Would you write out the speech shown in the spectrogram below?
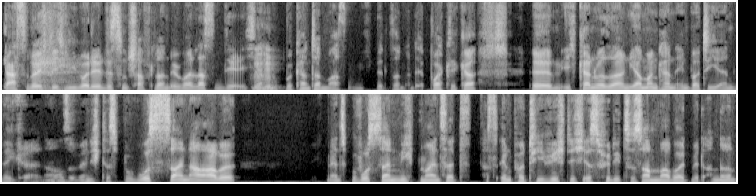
Das möchte ich lieber den Wissenschaftlern überlassen, der ich mhm. ja bekanntermaßen nicht bin, sondern der Praktiker. Ähm, ich kann nur sagen, ja, man kann Empathie entwickeln. Ne? Also wenn ich das Bewusstsein habe, wenn es Bewusstsein nicht Mindset, dass Empathie wichtig ist für die Zusammenarbeit mit anderen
